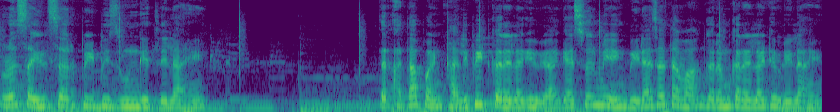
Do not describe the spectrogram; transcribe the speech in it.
थोडं सैलसर पीठ भिजवून घेतलेलं आहे. तर आता आपण थालीपीठ करायला घेऊया. गॅसवर मी एक बिडाचा तवा गरम करायला ठेवलेला आहे.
